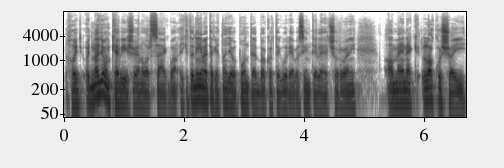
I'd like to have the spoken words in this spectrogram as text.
Hogy, hogy nagyon kevés olyan ország van, egyébként a németeket nagyjából pont ebbe a kategóriába szintén lehet sorolni, amelynek lakosai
